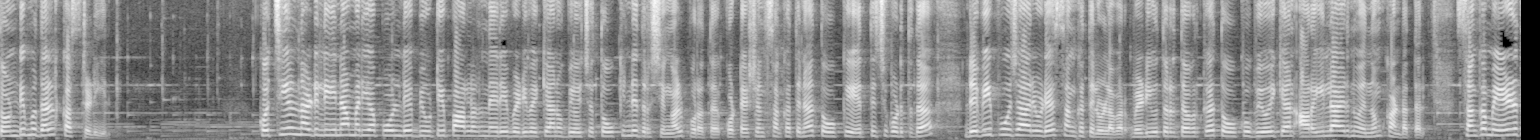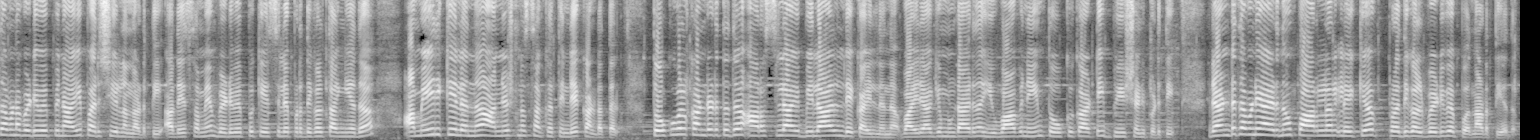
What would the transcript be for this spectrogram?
തൊണ്ടി മുതൽ കസ്റ്റഡിയിൽ. കൊച്ചിയിൽ നടി ലീന മരിയ പോളിന്റെ ബ്യൂട്ടി പാർലറിന് നേരെ വെടിവെക്കാൻ ഉപയോഗിച്ച തോക്കിന്റെ ദൃശ്യങ്ങൾ പുറത്ത്. കൊട്ടേഷൻ സംഘത്തിന് തോക്ക് എത്തിച്ചു കൊടുത്തത് രവി പൂജാരിയുടെ സംഘത്തിലുള്ളവർ. വെടിയുതിർത്തവർക്ക് തോക്ക് ഉപയോഗിക്കാൻ അറിയില്ലായിരുന്നുവെന്നും കണ്ടെത്തൽ. സംഘം ഏഴ് തവണ വെടിവെപ്പിനായി പരിശീലനം നടത്തി. അതേസമയം വെടിവെപ്പ് കേസിലെ പ്രതികൾ തങ്ങിയത് അമേരിക്കയിലെന്ന് അന്വേഷണ സംഘത്തിന്റെ കണ്ടെത്തൽ. തോക്കുകൾ കണ്ടെടുത്തത് അറസ്റ്റിലായ ബിലാലിന്റെ കയ്യിൽ നിന്ന്. വൈരാഗ്യമുണ്ടായിരുന്ന യുവാവിനെയും തോക്ക് കാട്ടി ഭീഷണിപ്പെടുത്തി. രണ്ട് തവണയായിരുന്നു പാർലറിലേക്ക് പ്രതികൾ വെടിവെപ്പ് നടത്തിയത്.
